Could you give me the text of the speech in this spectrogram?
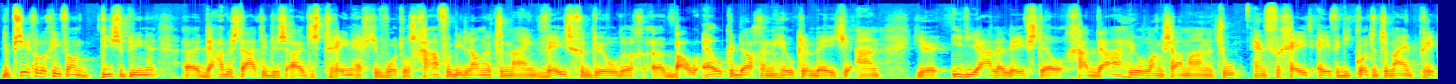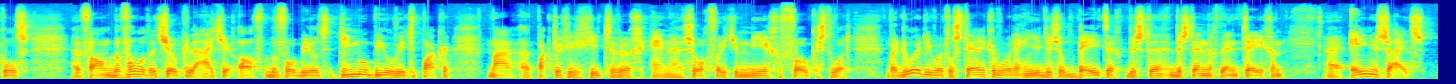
De psychologie van discipline, uh, daar bestaat hij dus uit. Dus train echt je wortels. Ga voor die lange termijn. Wees geduldig. Uh, bouw elke dag een heel klein beetje aan je ideale leefstijl. Ga daar heel langzaam aan naartoe. En vergeet even die korte termijn prikkels uh, van bijvoorbeeld het chocolaatje of bijvoorbeeld die mobiel weer te pakken. Maar pak de regie terug en zorg ervoor dat je meer gefocust wordt. Waardoor die wortels sterker worden en je dus ook beter bestendig bent tegen enerzijds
